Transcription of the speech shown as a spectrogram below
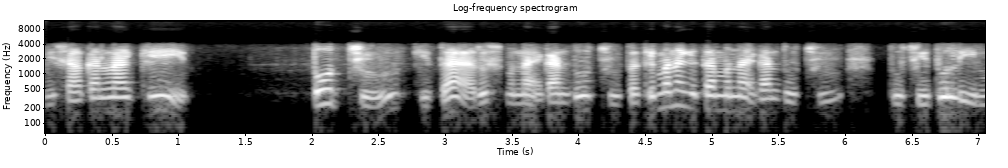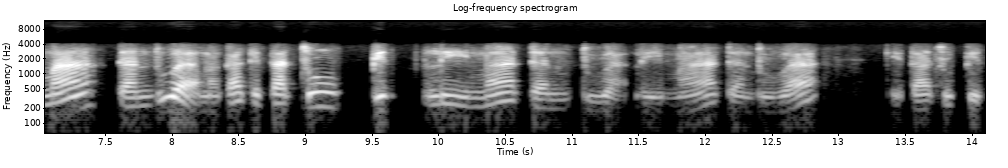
Misalkan lagi 7, kita harus menaikkan 7. Bagaimana kita menaikkan 7? 7 itu 5 dan 2. Maka kita cubit 5 dan 2. 5 dan 2 kita cubit.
